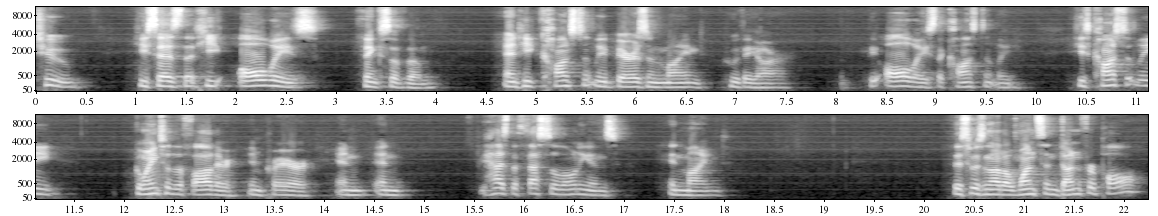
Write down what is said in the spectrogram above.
2, he says that he always thinks of them and he constantly bears in mind who they are. The always, the constantly. He's constantly going to the Father in prayer and, and has the Thessalonians in mind. This was not a once and done for Paul.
